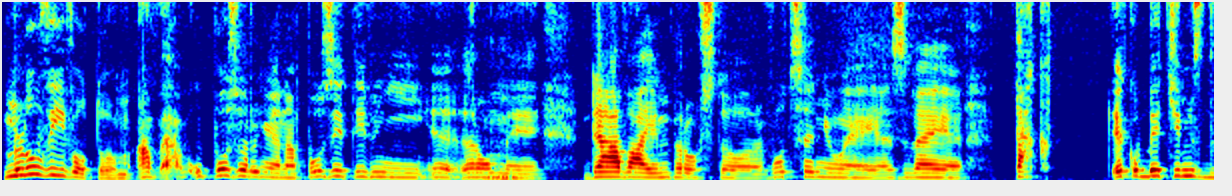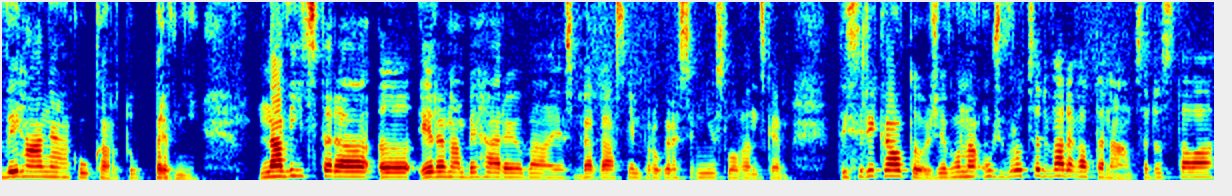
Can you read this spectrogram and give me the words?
mluví o tom a upozorňuje na pozitivní eh, Romy, hmm. dává jim prostor, oceňuje je, zve je, tak jakoby tím zdvihá nějakou kartu první. Navíc teda uh, Irena Biháriová je spjatá s tím progresivním Slovenskem. Ty si říkal to, že ona už v roce 2019 se dostala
